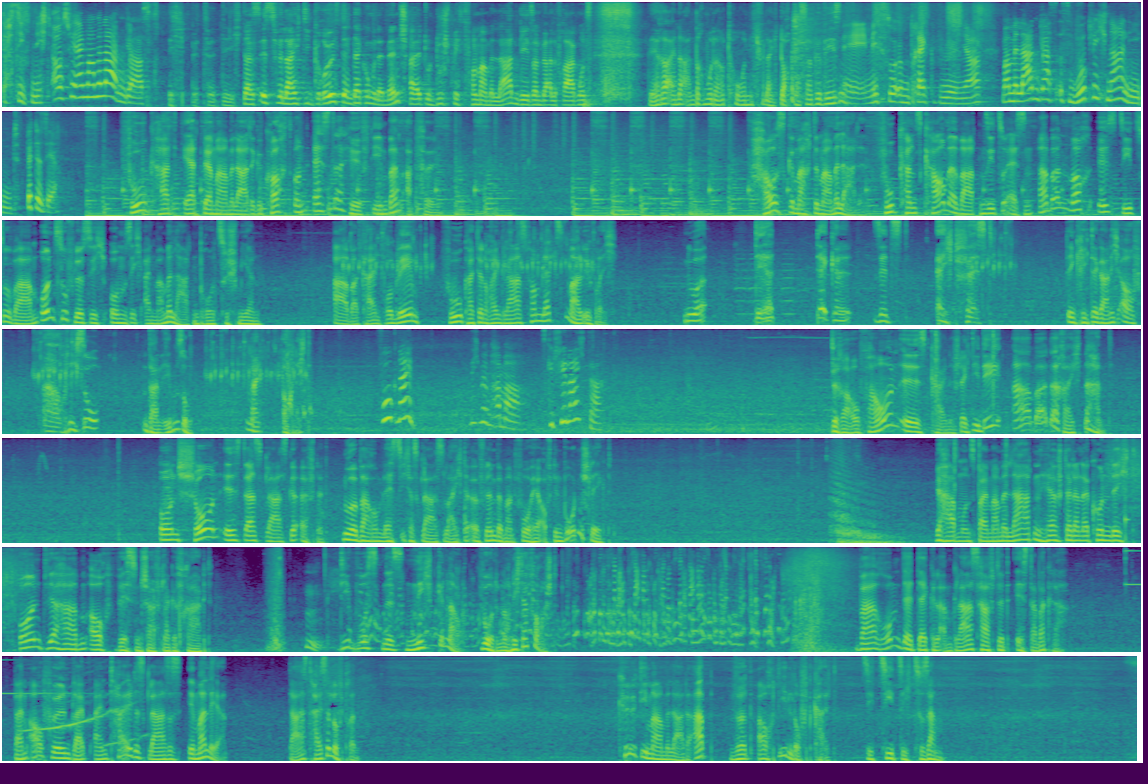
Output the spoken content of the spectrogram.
Das sieht nicht aus wie ein Marmeladenglas. Ich bitte dich, das ist vielleicht die größte Entdeckung der Menschheit und du sprichst von Marmeladengläsern. Wir alle fragen uns, wäre eine andere Moderatorin nicht vielleicht doch besser gewesen? Ey, nicht so im Dreck wühlen, ja? Marmeladenglas ist wirklich naheliegend. Bitte sehr. Fug hat Erdbeermarmelade gekocht und Esther hilft ihm beim Abfüllen. Hausgemachte Marmelade. Fug kann's kaum erwarten, sie zu essen, aber noch ist sie zu warm und zu flüssig, um sich ein Marmeladenbrot zu schmieren. Aber kein Problem, Fug hat ja noch ein Glas vom letzten Mal übrig. Nur der Deckel sitzt echt fest. Den kriegt er gar nicht auf. Auch nicht so. Dann eben so. Nein, auch nicht. Fug, nein! Nicht mit dem Hammer. Es geht viel leichter. Draufhauen ist keine schlechte Idee, aber da reicht eine Hand. Und schon ist das Glas geöffnet. Nur warum lässt sich das Glas leichter öffnen, wenn man vorher auf den Boden schlägt? Wir haben uns bei Marmeladenherstellern erkundigt und wir haben auch Wissenschaftler gefragt. Die wussten es nicht genau, wurde noch nicht erforscht. Warum der Deckel am Glas haftet, ist aber klar. Beim Auffüllen bleibt ein Teil des Glases immer leer. Da ist heiße Luft drin. Kühlt die Marmelade ab, wird auch die Luft kalt. Sie zieht sich zusammen.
